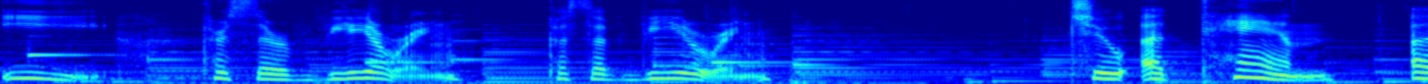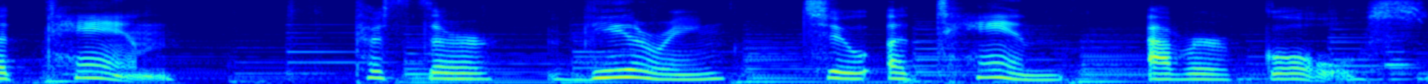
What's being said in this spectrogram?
e，persevering，persevering。To attain, attain, persevering to attain our goals.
